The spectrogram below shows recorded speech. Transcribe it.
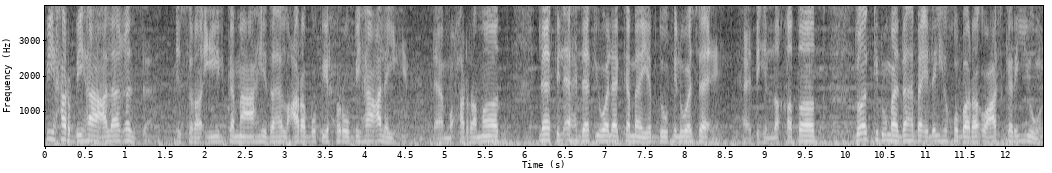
في حربها على غزة إسرائيل كما عهدها العرب في حروبها عليهم. لا محرمات لا في الأهداف ولا كما يبدو في الوسائل. هذه اللقطات تؤكد ما ذهب إليه خبراء عسكريون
